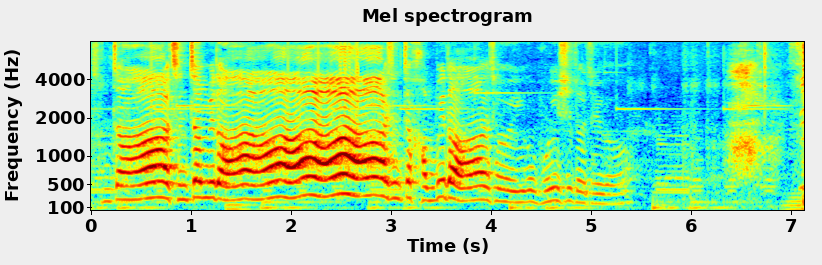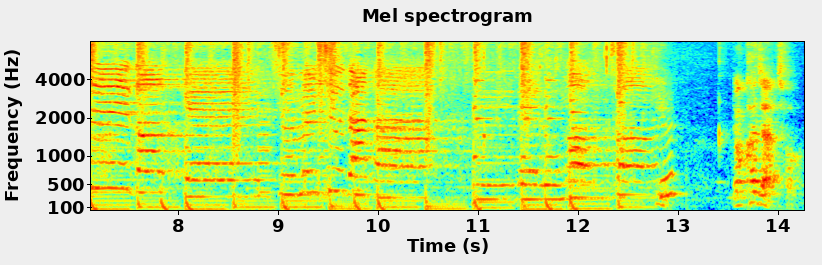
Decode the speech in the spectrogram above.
진짜, 진짜입니다. 아, 아, 아, 아, 진짜 갑니다. 저 이거 보이시죠, 지금? 역하지 않죠.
